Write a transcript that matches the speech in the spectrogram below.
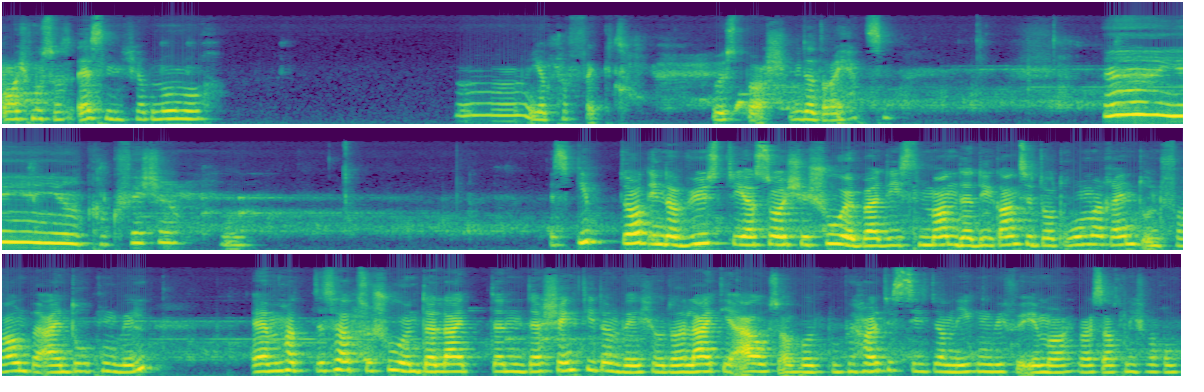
Oh, ich muss was essen. Ich habe nur noch. Hm, Ja, perfekt. Röstbarsch. Wieder drei Herzen. Ah, ja, ja, ja. Krockfische. Hm. Es gibt dort in der Wüste ja solche Schuhe bei diesem Mann, der die ganze dort rumrennt und Frauen beeindrucken will. Ähm, hat, das hat so Schuhe und der, leiht, dann, der schenkt dir dann welche oder leiht dir aus, aber du behaltest sie dann irgendwie für immer. Ich weiß auch nicht warum.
